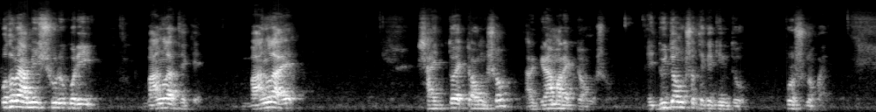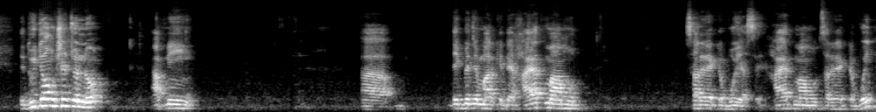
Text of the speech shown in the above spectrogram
প্রথমে আমি শুরু করি বাংলা থেকে। বাংলায় সাহিত্য একটা অংশ আর গ্রামার একটা অংশ। এই দুইটা অংশ থেকে কিন্তু প্রশ্ন হয়। দুইটা অংশের জন্য আপনি দেখবেন যে মার্কেটে হায়াত মাহমুদ স্যারের একটা বই আছে। হায়াত মাহমুদ স্যারের একটা বই,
